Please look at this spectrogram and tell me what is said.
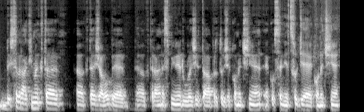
Když se vrátíme k té, k té žalobě, která je nesmírně důležitá, protože konečně jako se něco děje, konečně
